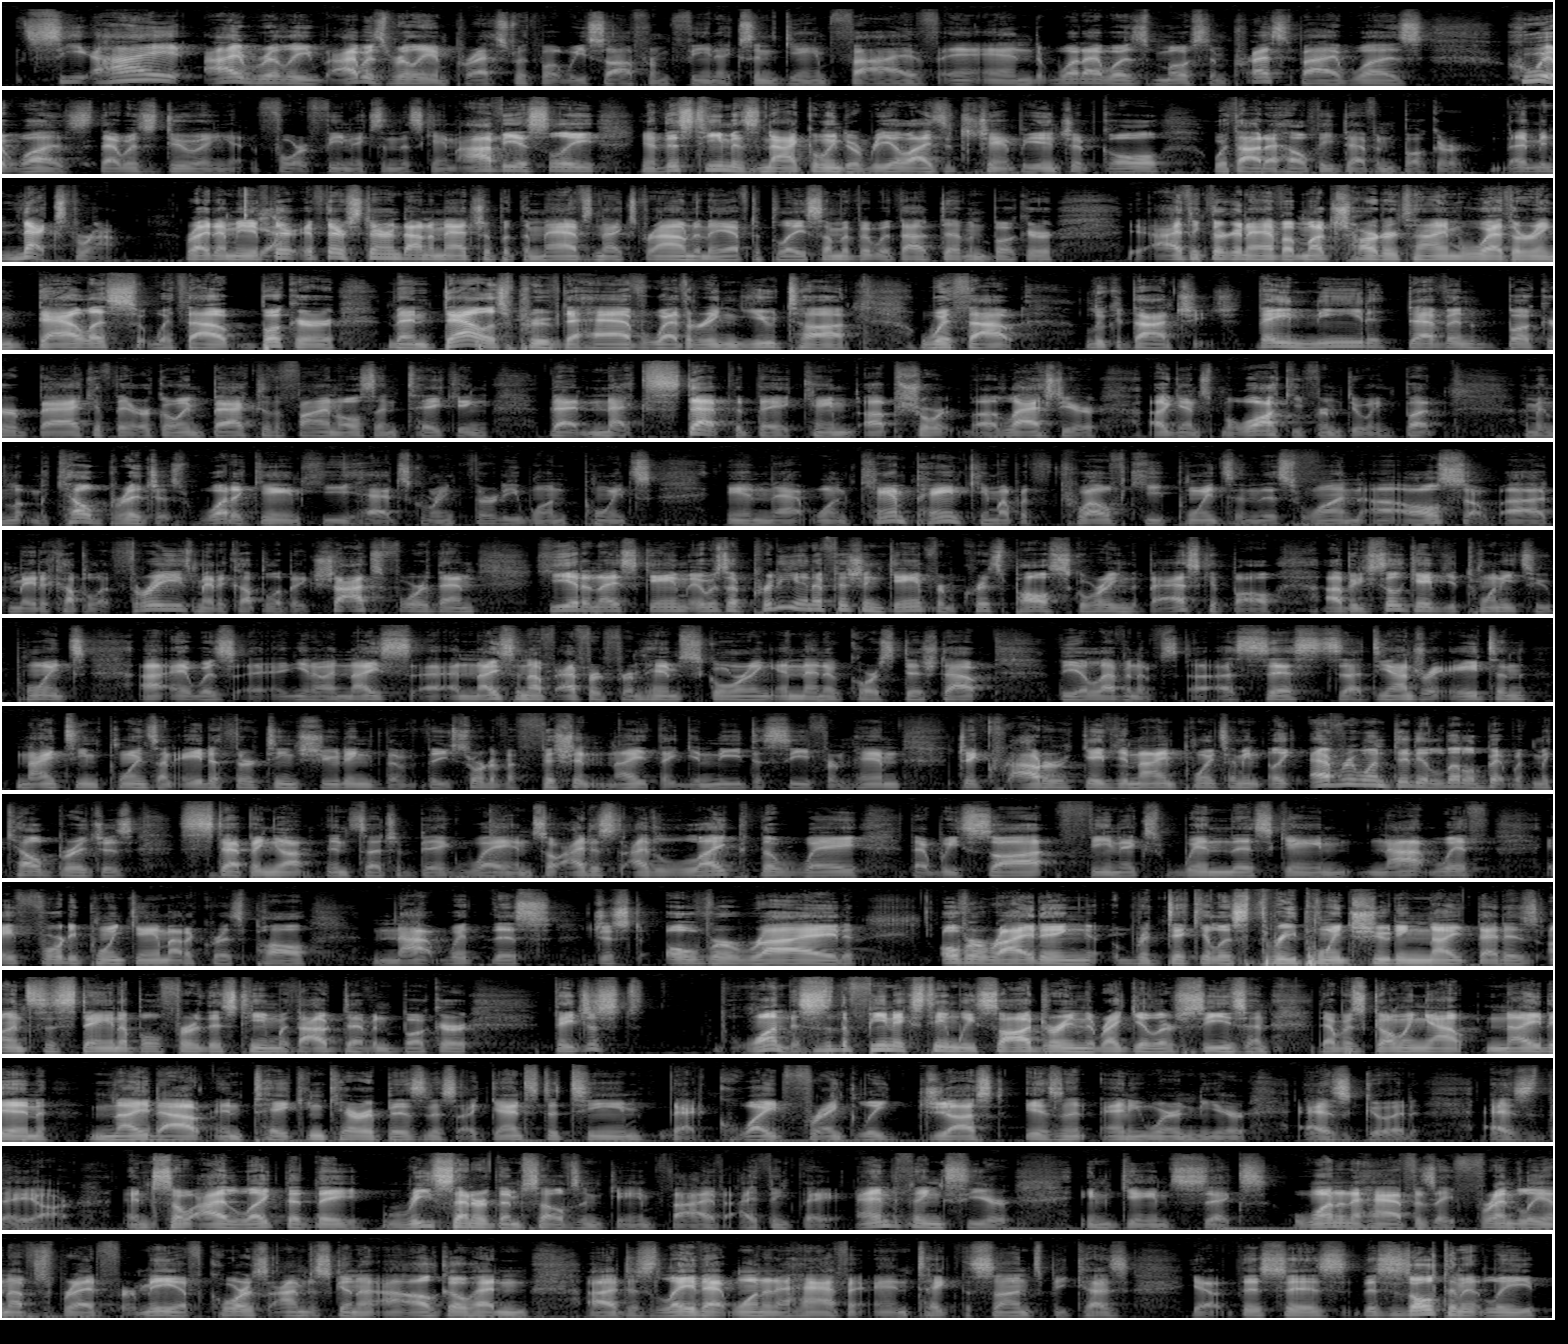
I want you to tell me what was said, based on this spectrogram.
See, I I really I was really impressed with what we saw from Phoenix in Game Five, a- and what I was most impressed by was who it was that was doing it for Phoenix in this game. Obviously, you know this team is not going to realize its championship goal without a healthy Devin Booker. I mean, next round, right? I mean, if Yeah. they're if they're staring down a matchup with the Mavs next round and they have to play some of it without Devin Booker, I think they're going to have a much harder time weathering Dallas without Booker than Dallas proved to have weathering Utah without Luka Doncic. They need Devin Booker back if they are going back to the finals and taking that next step that they came up short uh, last year against Milwaukee from doing. But I mean, look, Mikal Bridges, what a game he had, scoring 31 points in that one. Cam Payne came up with 12 key points in this one. Uh, also, uh, made a couple of threes, made a couple of big shots for them. He had a nice game. It was a pretty inefficient game from Chris Paul scoring the basketball, uh, but he still gave you 22 points. Uh, it was, uh, you know, a nice, a nice enough effort from him scoring, and then of course dished out the 11 of, uh, assists. Uh, DeAndre Ayton, 19 points on 8 of 13 shooting, the, the sort of efficient night that you need to see from him. Jae Crowder gave you nine points. I mean, like everyone did a little bit with Mikal Bridges stepping up in such a big way. And so I just, I liked the way that we saw Phoenix win this game, not with a 40 point game out of Chris Paul, not with this just override overriding ridiculous three point shooting night that is unsustainable for this team without Devin Booker. They just won. This is the Phoenix team we saw during the regular season that was going out night in, night out, and taking care of business against a team that, quite frankly, just isn't anywhere near as good as they are. And so I like that they recentered themselves in game five. I think they end things here in game six. One and a half is a friendly enough spread for me. Of course, I'm just going to, I'll go ahead and uh, just lay that one and a half and, and take the Suns because, you know, this is, this is ultimately,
